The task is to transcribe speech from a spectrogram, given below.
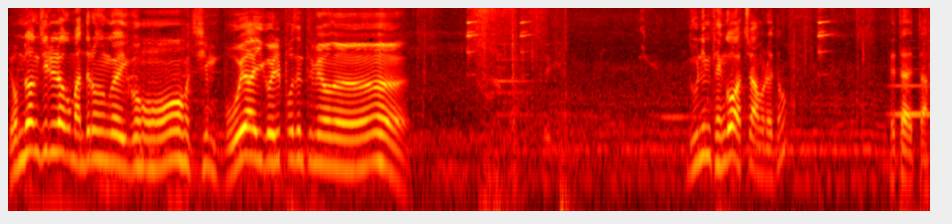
염장 지리려고 만들어 놓은 거야 이거 지금 뭐야 이거 1%면은 누님 된 거 같죠 아무래도? 됐다 됐다.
